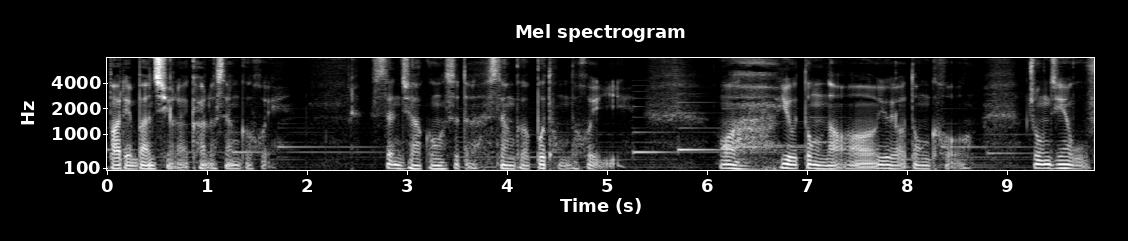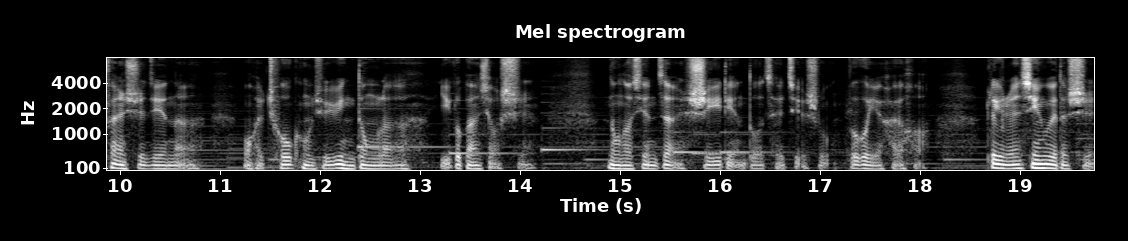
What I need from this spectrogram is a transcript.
八点半起来开了三个会，三家公司的三个不同的会议。哇，又动脑又要动口，中间午饭时间呢，我还抽空去运动了一个半小时，弄到现在十一点多才结束。不过也还好，令人欣慰的是，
